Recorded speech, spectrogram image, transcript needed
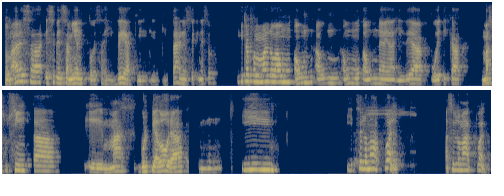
tomar esa, ese pensamiento, esas ideas que, que, están en, ese, en, eso, y transformarlo a, un, a, un, a, un, a, una idea poética más sucinta, eh, más golpeadora, y y hacerlo más actual, hacerlo más actual.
